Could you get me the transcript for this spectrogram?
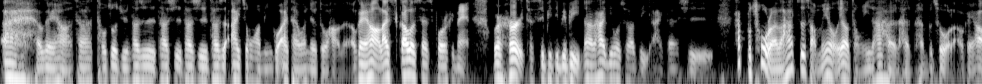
哎，OK 哈，他投作军，他是他是他是他是爱中华民国爱台湾的有多好呢？OK 哈，来 Scholar says Porkman we're hurt CPTPP，那他一定会说他自己爱，但是他不错了啦，他至少没有要统一，他很很很不错了。OK 哈，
